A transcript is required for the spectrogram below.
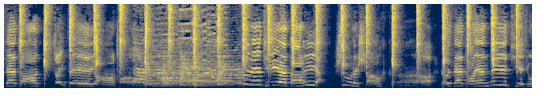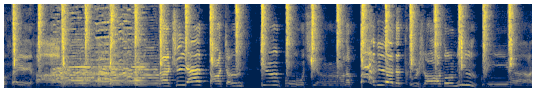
三堂正在扬长，这两天打雷呀，受了伤痕，老三堂呀那天就害怕，那吃烟打针病不轻，那半个月的头上都没有鬼呀。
